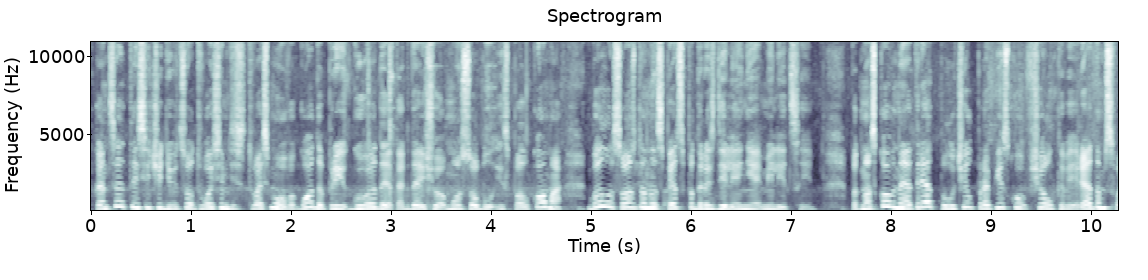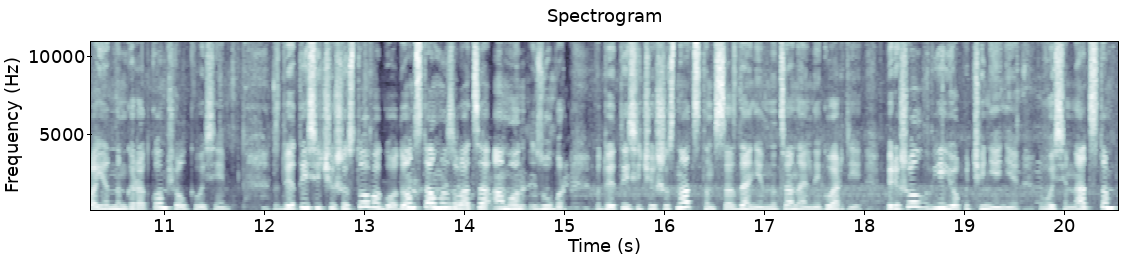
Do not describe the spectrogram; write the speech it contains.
В конце 1988 года при ГУВД, тогда еще Мособл исполкома, было создано спецподразделение милиции. Подмосковный отряд получил прописку в Щелкове, рядом с военным городком Щелково-7. С 2006 года он стал называться ОМОН «Зубр». В 2016 с созданием Национальной гвардии перешел в ее подчинение. В 2018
